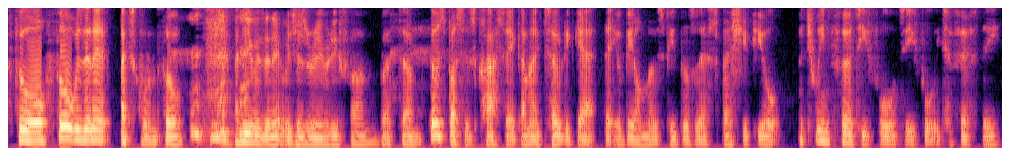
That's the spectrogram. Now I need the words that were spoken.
Thor. Thor was in it. I just call him Thor, and he was in it, which was really really fun. But um, Ghostbusters classic, and I totally get that it'll be on most people's list, especially if you're between 30, 40, 40 to fifty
